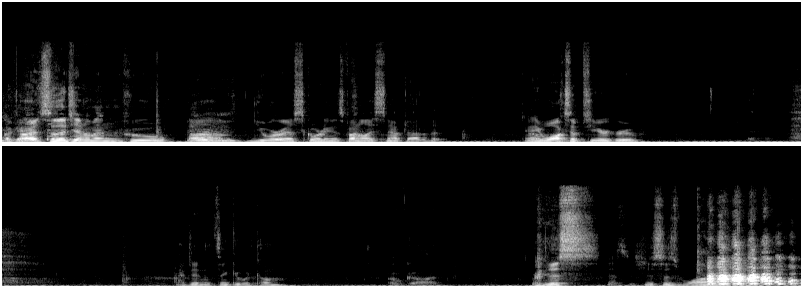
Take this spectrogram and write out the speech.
Okay. All right, so the gentleman who um, you were escorting has finally snapped out of it, and he walks up to your group. I didn't think it would come. Oh God. This That's what she this is why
